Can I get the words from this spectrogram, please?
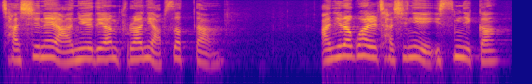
자신의 안위에 대한 불안이 앞섰다. 아니라고 할 자신이 있습니까?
